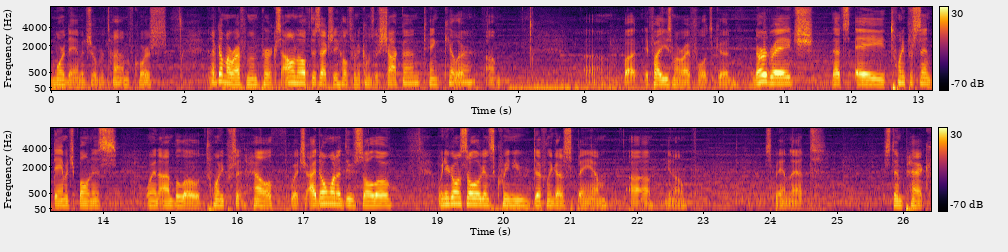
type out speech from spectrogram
more damage over time, of course. And I've got my rifleman perks. I don't know if this actually helps when it comes to shotgun, tank killer. Um, uh, but if I use my rifle, it's good. Nerd Rage, that's a 20% damage bonus when I'm below 20% health, which I don't want to do solo. When you're going solo against Queen, you definitely got to spam, uh, you know, spam that stim pack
